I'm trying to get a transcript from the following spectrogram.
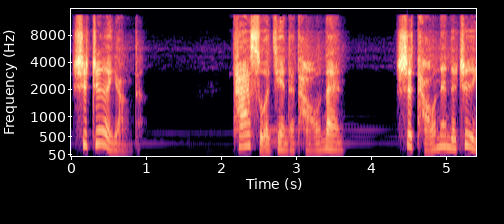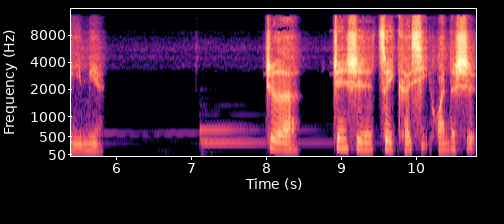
是这样的。他所见的逃难，是逃难的这一面。”这真是最可喜欢的事。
